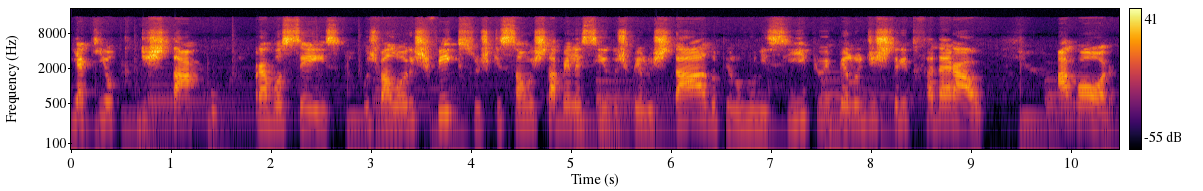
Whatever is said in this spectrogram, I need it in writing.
E aqui eu destaco para vocês os valores fixos que são estabelecidos pelo Estado, pelo município e pelo Distrito Federal. Agora,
